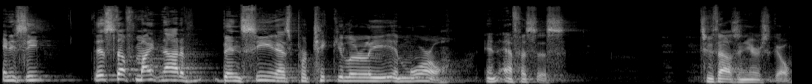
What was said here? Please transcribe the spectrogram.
And you see, this stuff might not have been seen as particularly immoral in Ephesus 2,000 years ago.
